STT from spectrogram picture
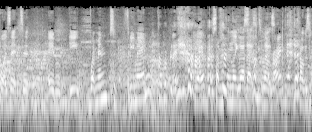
what is it? Is it um, eight women to three men? Probably. Yeah, something like that. That's, that's right. That was a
